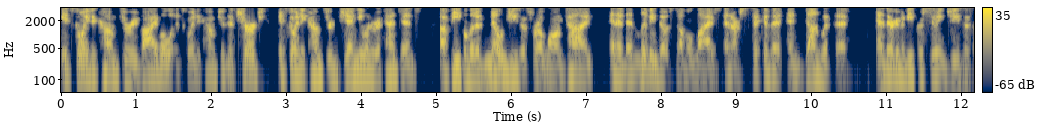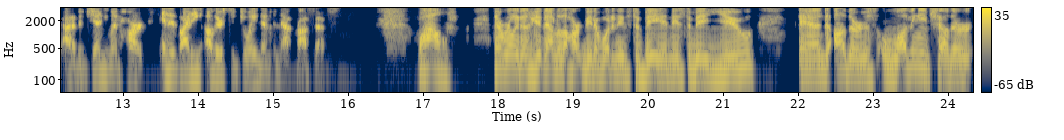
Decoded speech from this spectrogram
it's going to come through revival. It's going to come through the church. It's going to come through genuine repentance of people that have known Jesus for a long time and have been living those double lives and are sick of it and done with it. And they're going to be pursuing Jesus out of a genuine heart and inviting others to join them in that process. Wow. That really does get down to the heartbeat of what it needs to be. It needs to be you and others loving each other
